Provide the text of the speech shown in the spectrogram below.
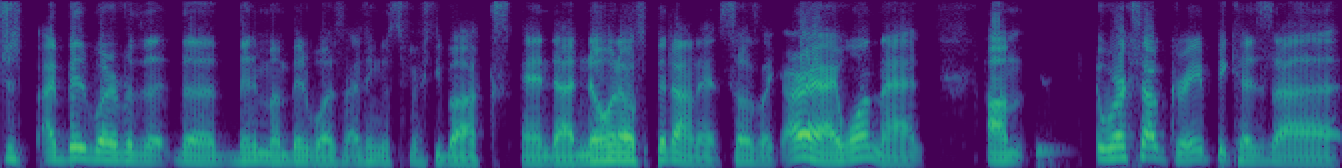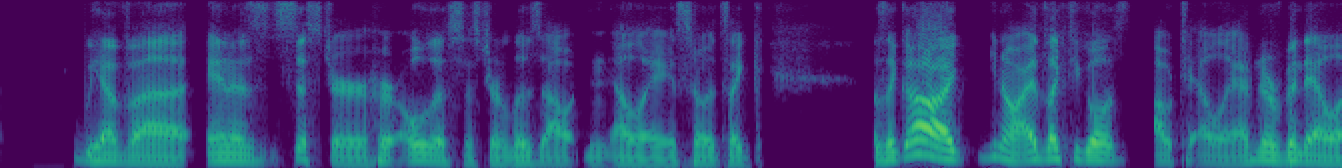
just I bid whatever the the minimum bid was. I think it was 50 bucks and uh no one else bid on it. So I was like, "All right, I won that." Um it works out great because uh we have uh Anna's sister, her oldest sister lives out in LA. So it's like I was like, oh, I, you know, I'd like to go out to LA. I've never been to LA.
